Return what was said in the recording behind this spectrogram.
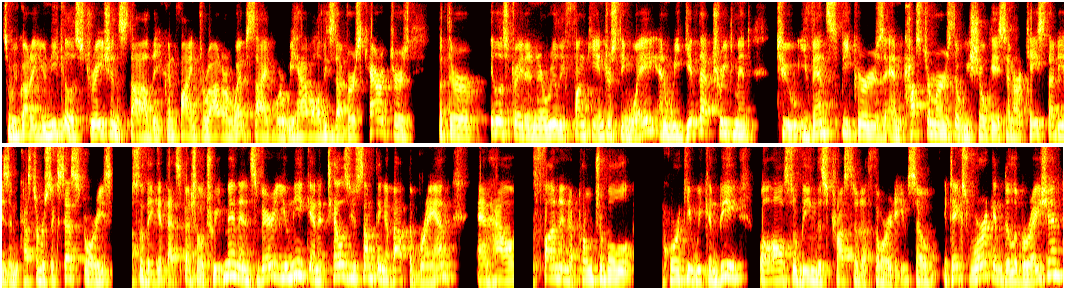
So we've got a unique illustration style that you can find throughout our website where we have all these diverse characters, but they're illustrated in a really funky, interesting way. And we give that treatment to event speakers and customers that we showcase in our case studies and customer success stories. So they get that special treatment and it's very unique and it tells you something about the brand and how fun and approachable quirky we can be while also being this trusted authority. So it takes work and deliberation,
